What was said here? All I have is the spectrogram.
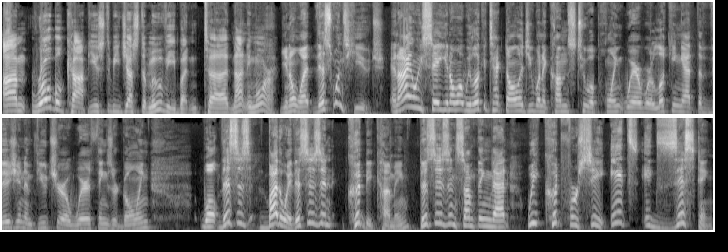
Um, RoboCop used to be just a movie, but uh, not anymore. You know what? This one's huge. And I always say, you know what? We look at technology when it comes to a point where we're looking at the vision and future of where things are going. Well, this is, by the way, this isn't, could be coming. This isn't something that we could foresee. It's existing.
